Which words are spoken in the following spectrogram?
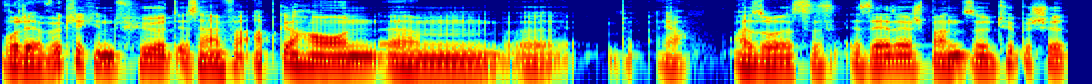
wurde er wirklich entführt? Ist er einfach abgehauen? Ähm, äh, ja, also es ist sehr, sehr spannend. So eine typische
